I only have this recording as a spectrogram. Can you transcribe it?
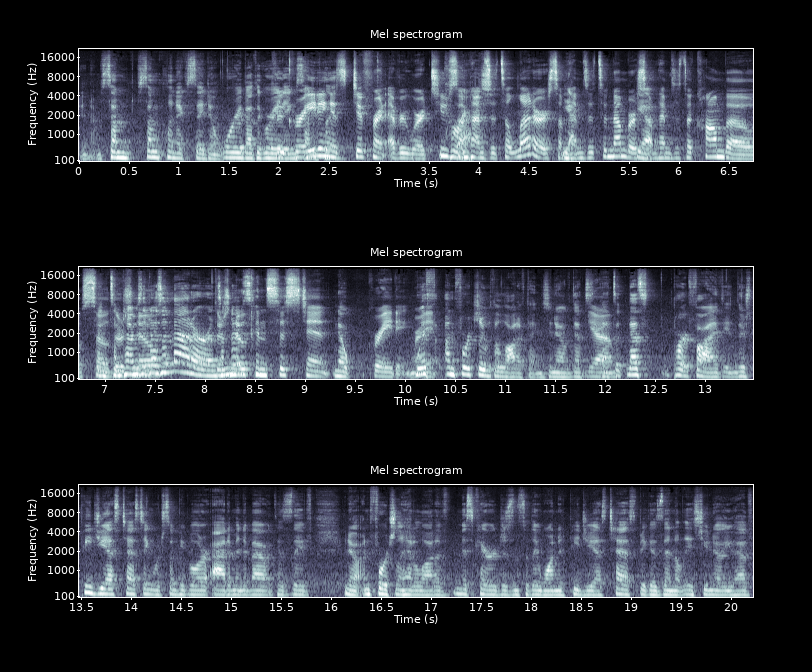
you know, some some clinics they don't worry about the grading. The grading cli- is different everywhere too. Correct. Sometimes it's a letter, sometimes it's a number, Yeah. sometimes it's a combo. So And there's sometimes it no doesn't matter, and there's no consistent Nope. grading, right? With unfortunately with a lot of things, you know, that's Yeah. that's, that's part five. There's PGS testing, which some people are adamant about because they've, you know, unfortunately had a lot of miscarriages, and so they wanted PGS test because then at least you know you have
